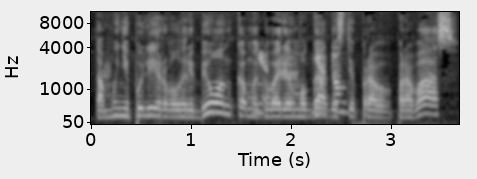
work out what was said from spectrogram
там манипулировал ребенком и говорил ему гадости он... про, про вас.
